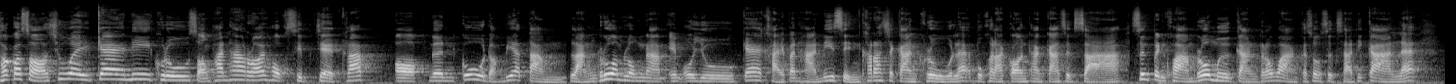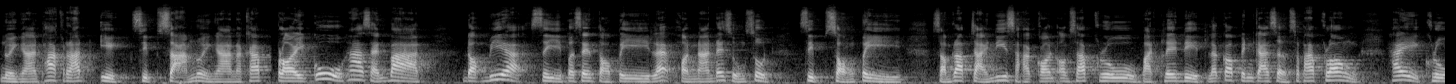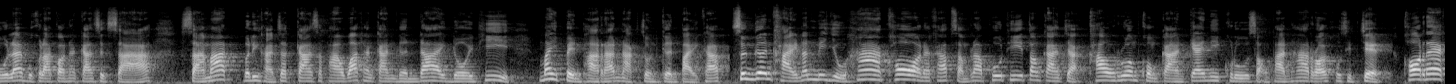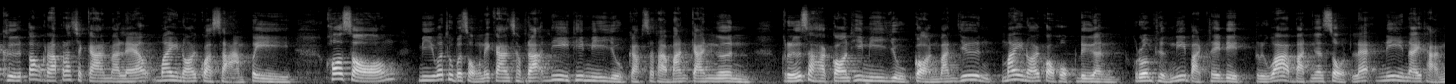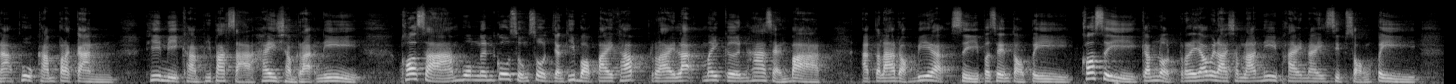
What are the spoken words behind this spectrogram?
ทกสช่วยแก้หนี้ครู 2,567 ครับ ออกเงินกู้ดอกเบี้ยต่ำ หลังร่วมลงนาม MOU แก้ไขปัญหาหนี้สินข้าราชการครู และบุคลากรทางการศึกษา ซึ่งเป็นความร่วมมือกันระหว่างกระทรวงศึกษาธิการ และหน่วยงานภาครัฐอีก 13 หน่วยงานนะครับ ปล่อยกู้ 500,000 บาท ดอกเบี้ย 4%ต่อปี และผ่อนนานได้สูงสุด 12 ปีสำหรับจ่ายหนี้สหกรณ์ออมทรัพย์ครู บัตรเครดิต แล้วก็เป็นการเสริมสภาพคล่อง ให้ครูและบุคลากรทางการศึกษา สามารถบริหารจัดการสภาวะทางการเงินได้ โดยที่ไม่เป็นภาระหนักจนเกินไปครับ ซึ่งเงื่อนไขนั้นมีอยู่ 5 ข้อนะครับสำหรับผู้ที่ต้องการจะเข้าร่วมโครงการแก้หนี้ครู 2,567 ข้อแรกคือต้องรับราชการมาแล้วไม่น้อยกว่า 3 ปี ข้อ 2 มีวัตถุประสงค์ในการชำระหนี้ที่มีอยู่กับสถาบันการเงิน หรือสหกรณ์ที่มีอยู่ก่อนวันยื่นไม่น้อยกว่า 6 เดือน รวมถึงหนี้บัตรเครดิต หรือว่าบัตรเงินสด และหนี้ในฐานะผู้ค้ำประกัน ที่มีคำพิพากษาให้ชำระหนี้ ข้อ 3 วงเงินกู้สูงสุดอย่างที่บอกไปครับ รายละไม่เกิน 5 0 0 0 0 0 บาท อัตราดอกเบี้ย 4%ต่อปี ข้อ 4กำหนดระยะเวลาชำระหนี้ภายใน 12 ปี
